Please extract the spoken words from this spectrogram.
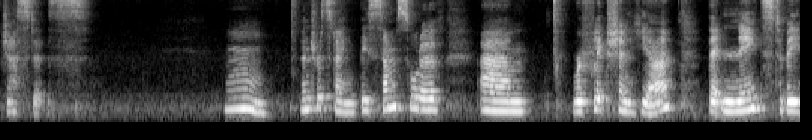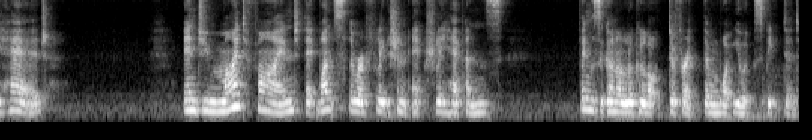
Justice. Hmm, interesting. There's some sort of um, reflection here that needs to be had. And you might find that once the reflection actually happens, things are going to look a lot different than what you expected.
